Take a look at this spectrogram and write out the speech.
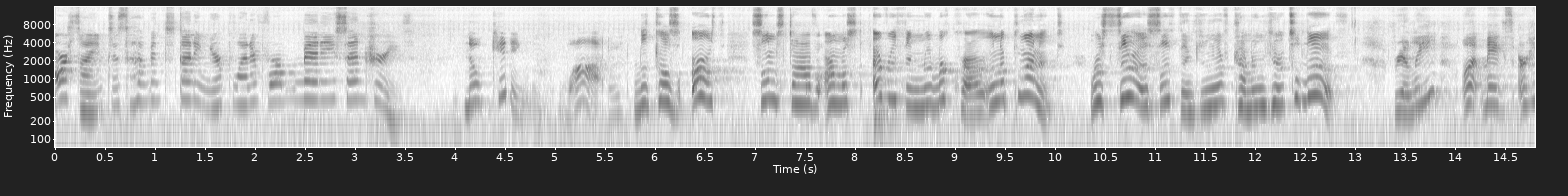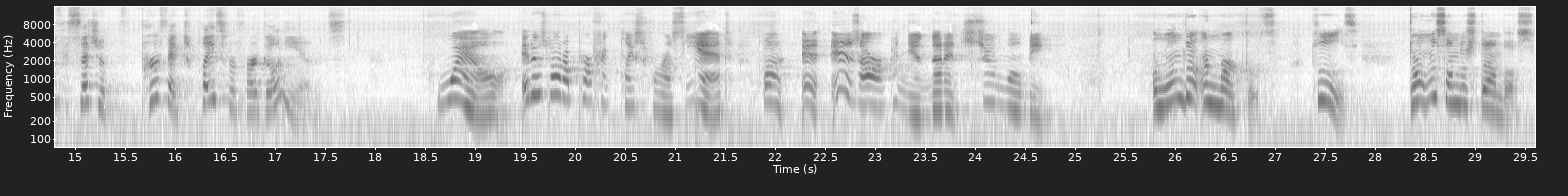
Our scientists have been studying your planet for many centuries. No kidding. Why? Because Earth seems to have almost everything we require in a planet. We're seriously thinking of coming here to live. Really? What makes Earth such a perfect place for Fargonians? Well, it is not a perfect place for us yet, but it is our opinion that it soon will be. Amanda and Marcos, please, don't misunderstand us.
